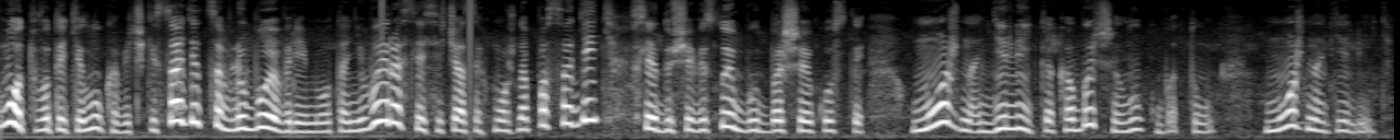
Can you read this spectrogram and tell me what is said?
Вот, вот эти луковички садятся в любое время. Вот они выросли, сейчас их можно посадить. Следующей весной будут большие кусты. Можно делить, как обычный лук-батун. Можно делить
